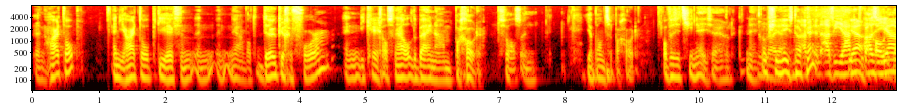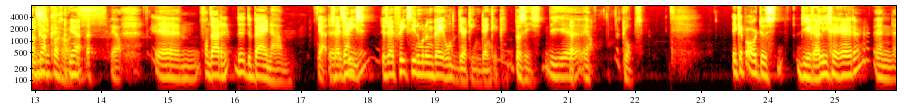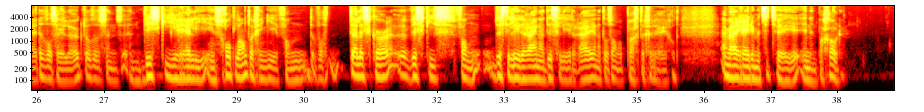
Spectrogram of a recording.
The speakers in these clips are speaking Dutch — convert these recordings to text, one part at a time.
een hardtop. En die hardtop die heeft een, een, een ja, wat deukige vorm. En die kreeg al snel de bijnaam pagode. Zoals een Japanse pagode. Of is het Chinees eigenlijk? Nee. Of Chinees dak, hè? Een Aziatisch ja. pagode. Aziatische pagode. Ja. ja. En vandaar de, de, bijnaam. Ja, er zijn, uh, freaks, er zijn freaks die noemen hem W113, denk ik. Precies, die, uh, ja. ja, klopt. Ik heb ooit dus die rally gereden. En uh, dat was heel leuk. Dat was een, een whisky rally in Schotland. Dan ging je van dat was Talisker uh, whiskies van distilleerderij naar distilleerderij. En dat was allemaal prachtig geregeld. En wij reden met z'n tweeën in een pagode.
